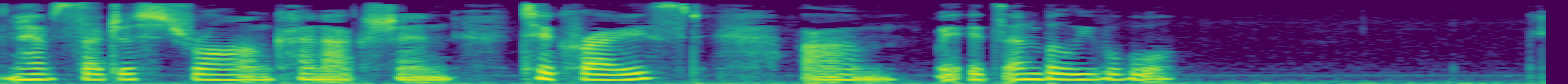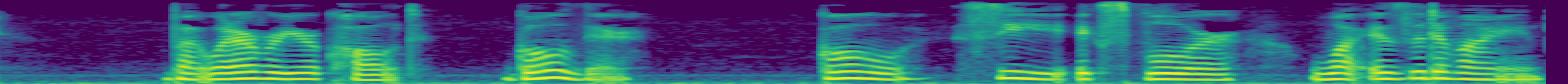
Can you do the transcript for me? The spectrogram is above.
and have such a strong connection to Christ, um, it's unbelievable. But whatever you're called, go there. Go see, explore what is the divine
